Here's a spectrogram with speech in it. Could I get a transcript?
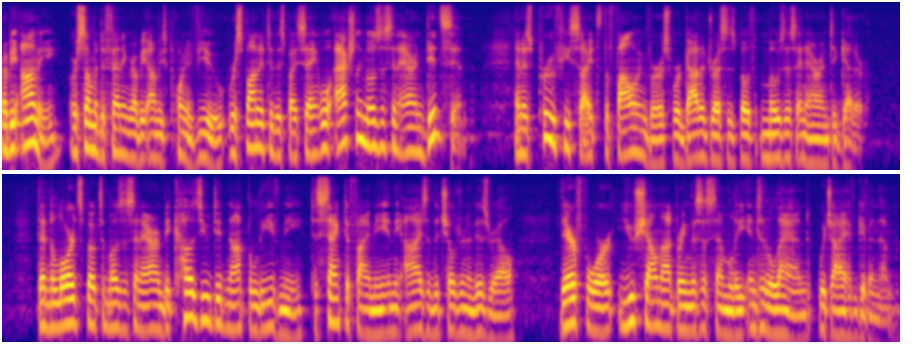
Rabbi Ami, or someone defending Rabbi Ami's point of view, responded to this by saying, well, actually, Moses and Aaron did sin. And as proof, he cites the following verse where God addresses both Moses and Aaron together. Then the Lord spoke to Moses and Aaron, Because you did not believe me to sanctify me in the eyes of the children of Israel, therefore you shall not bring this assembly into the land which I have given them.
